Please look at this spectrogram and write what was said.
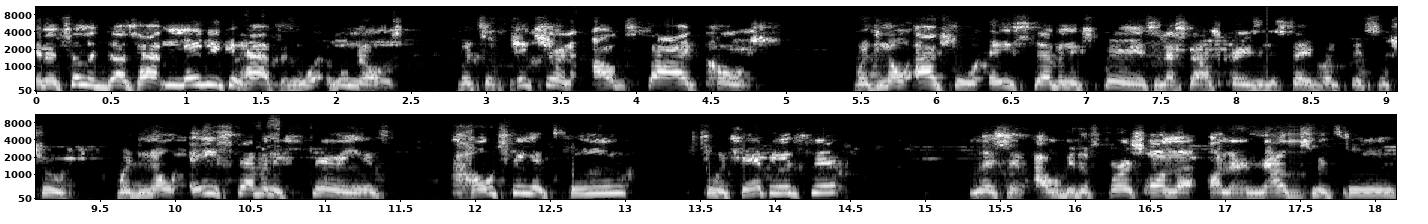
And until it does happen, maybe it can happen. Who, who knows? But to picture an outside coach with no actual A7 experience, and that sounds crazy to say, but it's the truth, with no A7 experience coaching a team to a championship, listen, I will be the first on the on the announcement team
